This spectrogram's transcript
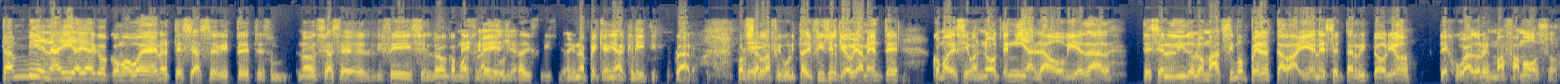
también ahí hay algo como, bueno, este se hace, viste, este es un, no se hace difícil, ¿no? Como es una figurita difícil. Hay una pequeña crítica, claro, por ser la figurita difícil que obviamente, como decimos, no tenía la obviedad de ser el ídolo máximo, pero estaba ahí en ese territorio de jugadores más famosos,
